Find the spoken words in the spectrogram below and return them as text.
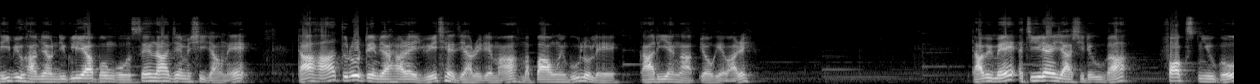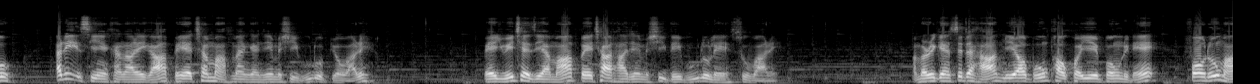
နီးဗျူဟာမြောက်နျူကလ িয়ার ပုံကိုစဉ်းစားခြင်းမရှိကြောင်းနဲ့ဒါဟာသူတို့တင်ပြထားတဲ့ရွေးချယ်စရာတွေထဲမှာမပါဝင်ဘူးလို့လည်း Guardian ကပြောခဲ့ပါတယ်။ဒါပေမဲ့အကြီးတန်းအရာရှိတဦးက Fox News ကိုအဲ့ဒီအစီရင်ခံစာတွေကဘယ်အချက်မှမှန်ကန်ခြင်းမရှိဘူးလို့ပြောပါတယ်။ဘယ်ရွေးချယ်စရာမှပယ်ချထားခြင်းမရှိသေးဘူးလို့လည်းဆိုပါတယ်။ American စစ်တပ်ဟာမြေအောက်ဘုံဖောက်ခွဲရေးဘုံတွေနဲ့ Ford တို့မှာ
